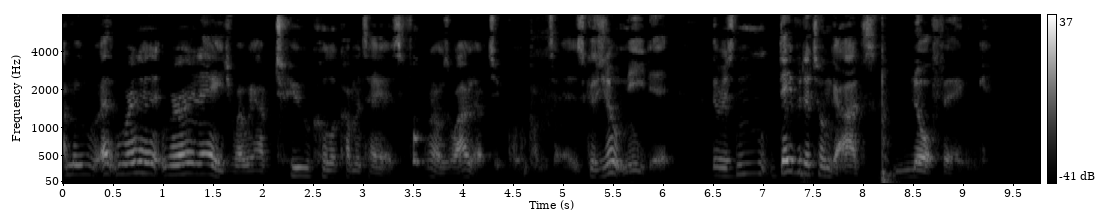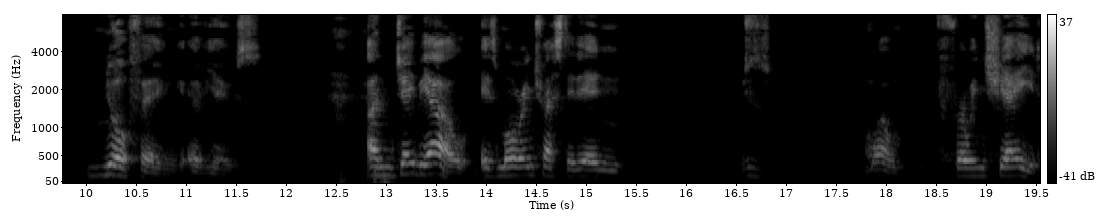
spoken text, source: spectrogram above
I mean, we're in a we're in an age where we have two color commentators. Fuck knows why we have two color commentators because you don't need it. There is n- David Otunga adds nothing, nothing of use, and JBL is more interested in just well throwing shade.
